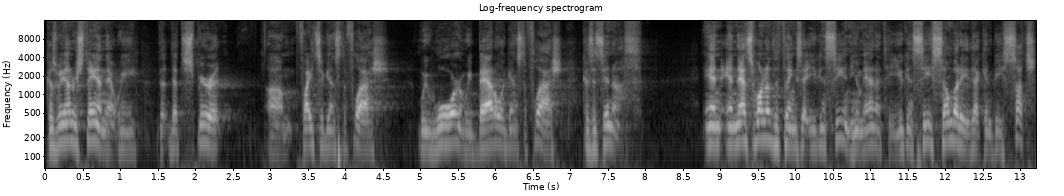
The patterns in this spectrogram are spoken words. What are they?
Because we understand that, we, that, that the spirit um, fights against the flesh. We war and we battle against the flesh because it's in us. And, and that's one of the things that you can see in humanity. You can see somebody that can be such,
